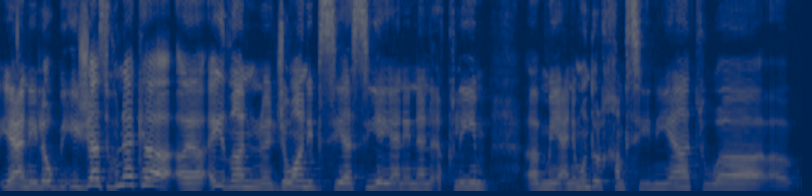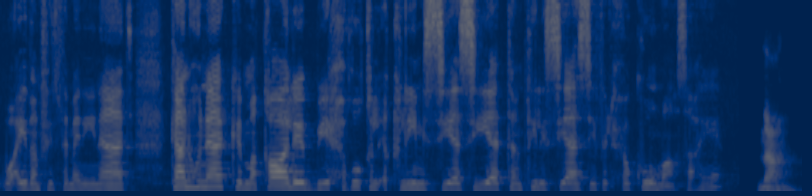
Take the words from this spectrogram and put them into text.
يعني لو بإيجاز هناك آه، أيضا جوانب سياسية يعني أن الإقليم يعني منذ الخمسينيات و... وأيضا في الثمانينات كان هناك مطالب بحقوق الإقليم السياسية التمثيل السياسي في الحكومة صحيح؟ نعم.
